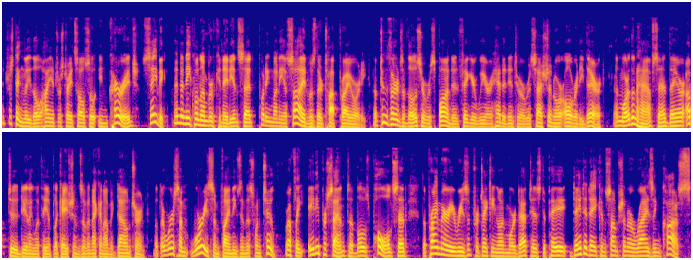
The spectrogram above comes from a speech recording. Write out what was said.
Interestingly, though, high interest rates also encourage saving, and an equal number of Canadians said putting money aside was their top priority. Now, two thirds of those who responded figure we are headed into a recession or already there, and more than half said they are up to dealing with the implications of an economic downturn. But there were some worrisome findings in this one, too. Roughly 80% of those polled said the primary reason for taking on more debt is to pay day to day consumption or rising costs.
